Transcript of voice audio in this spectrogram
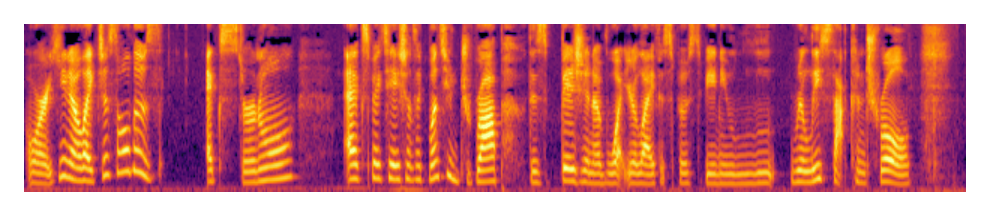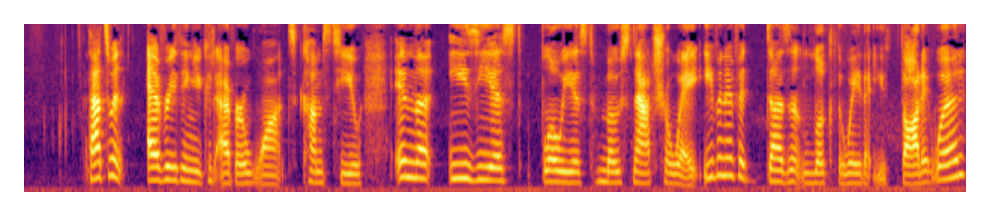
or you know like just all those external expectations like once you drop this vision of what your life is supposed to be and you l- release that control that's when everything you could ever want comes to you in the easiest flowiest, most natural way, even if it doesn't look the way that you thought it would,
